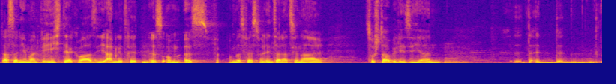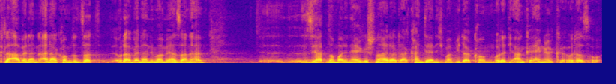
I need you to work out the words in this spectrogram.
dass dann jemand wie ich, der quasi angetreten ist, um, es, um das Festival international zu stabilisieren, mhm klar, wenn dann einer kommt und sagt, oder wenn dann immer mehr sagen, sie hatten noch mal den Helge Schneider, da kann der nicht mal wiederkommen. Oder die Anke Engelke oder so.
